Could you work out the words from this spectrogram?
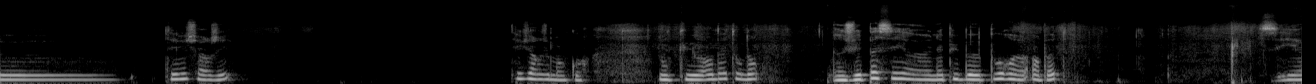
Euh, télécharger. Téléchargement en cours. Donc euh, en attendant, euh, je vais passer la pub pour un pote. C'est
